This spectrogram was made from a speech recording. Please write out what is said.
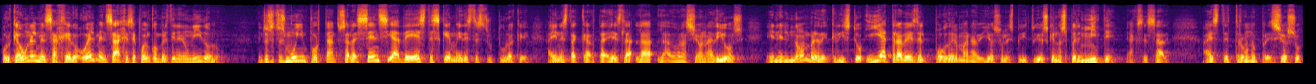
porque aún el mensajero o el mensaje se pueden convertir en un ídolo. Entonces esto es muy importante. O sea, la esencia de este esquema y de esta estructura que hay en esta carta es la, adoración a Dios en el nombre de Cristo y a través del poder maravilloso del Espíritu de Dios que nos permite accesar a este trono precioso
